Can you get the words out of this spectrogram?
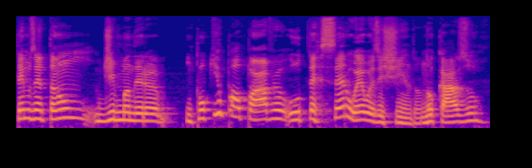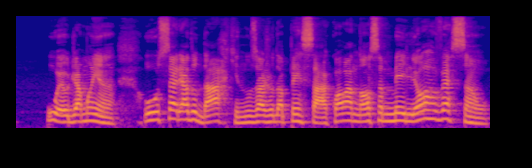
temos então, de maneira um pouquinho palpável, o terceiro eu existindo. No caso, o eu de amanhã. O seriado Dark nos ajuda a pensar qual a nossa melhor versão,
